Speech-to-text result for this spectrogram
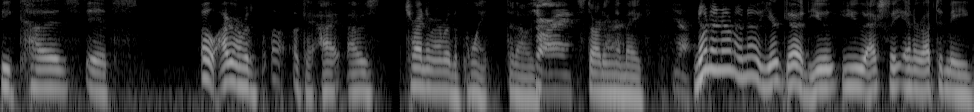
because it's Oh, I remember the uh, okay, I, I was trying to remember the point that I was Sorry, starting to make. Yeah. No, no, no, no, no. You're good. You you actually interrupted me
